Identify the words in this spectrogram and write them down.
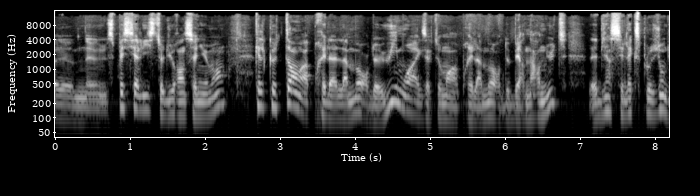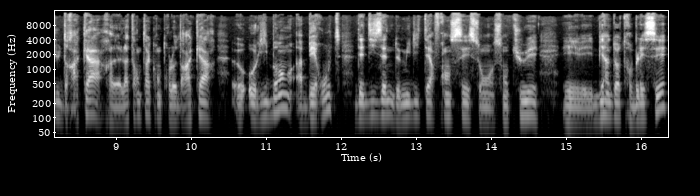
euh, spécialiste du renseignement. Quelque temps après la, mort de huit mois exactement après la mort de Bernard Nutt, eh bien c'est l'explosion du Drakkar, euh, l'attentat contre le Drakkar euh, au Liban, à Beyrouth. Des dizaines de militaires français sont, sont tués et bien d'autres blessés.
